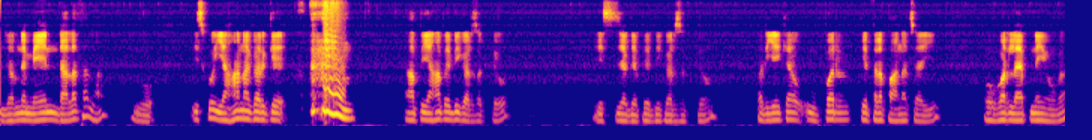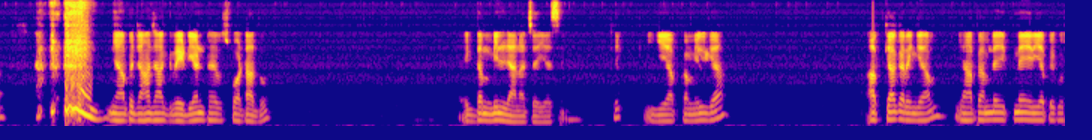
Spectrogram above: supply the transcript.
जो हमने मेन डाला था ना, वो, इसको यहाँ ना करके आप यहाँ पे भी कर सकते हो। इस जगह पे भी कर सकते हो। पर ये क्या ऊपर की तरफ़ आना चाहिए? ओवरलैप नहीं होगा। यहाँ पे जहाँ जहाँ ग्रेडियंट है, उसको हटा दो। एकदम मिल जाना चाहिए ऐसे। ठीक? ये आपका मिल गया। अब क्या करेंगे हम? यहाँ पे हमने इतने एरिया पे कुछ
